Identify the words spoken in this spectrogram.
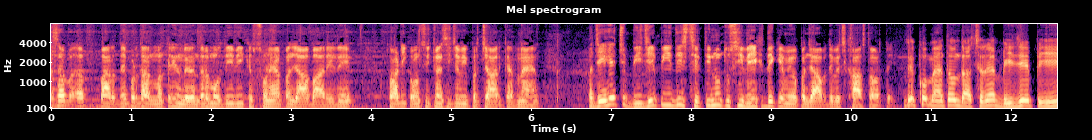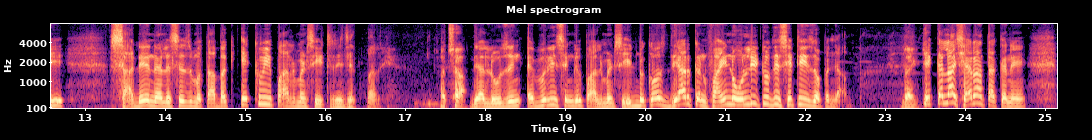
ਸਭ ਭਾਰਤ ਦੇ ਪ੍ਰਧਾਨ ਮੰਤਰੀ ਨਰਿੰਦਰ ਮੋਦੀ ਵੀ ਸੁਣਿਆ ਪੰਜਾਬ ਆ ਰਹੇ ਨੇ। ਤੁਹਾਡੀ ਕਨਸਟੀਚੁਐਂਸੀ 'ਚ ਵੀ ਪ੍ਰਚਾਰ ਕਰਨਾ ਹੈ। ਅਜਿਹੇ 'ਚ ਬੀਜੇਪੀ ਦੀ ਸਥਿਤੀ ਨੂੰ ਤੁਸੀਂ ਵੇਖਦੇ ਕਿਵੇਂ ਹੋ ਪੰਜਾਬ ਦੇ ਵਿੱਚ ਖਾਸ ਤੌਰ ਤੇ? ਦੇਖੋ ਮੈਂ ਤੁਹਾਨੂੰ ਦੱਸ ਰਿਹਾ ਬੀਜੇਪੀ ਸਾਡੇ ਐਨਾਲਿਸਿਸ ਮੁਤਾਬਕ ਇੱਕ ਵੀ ਪਾਰਲੀਮੈਂਟ ਸੀਟ ਨਹੀਂ ਜਿੱਤ ਪਾ ਰਹੀ। ਅੱਛਾ। They are losing every single parliament seat because they are confined only to the cities of punjab right ਇਹ ਕੱਲਾ ਸ਼ਹਿਰਾਂ ਤੱਕ ਨੇ।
